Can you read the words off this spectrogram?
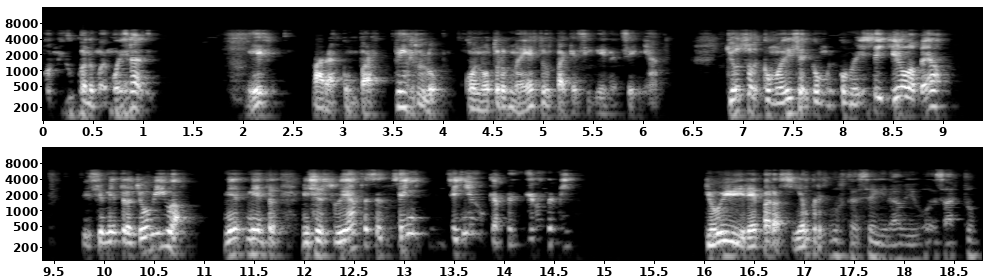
conmigo cuando me muera. Es para compartirlo con otros maestros para que sigan enseñando. Yo soy, como dice, como, como dice Gino dice, mientras yo viva, mientras mis estudiantes enseñen, lo que aprendieron de mí, yo viviré para siempre. Usted seguirá vivo, exacto.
